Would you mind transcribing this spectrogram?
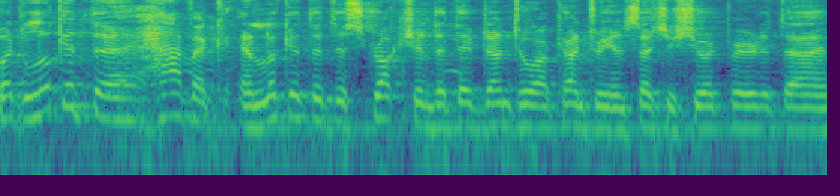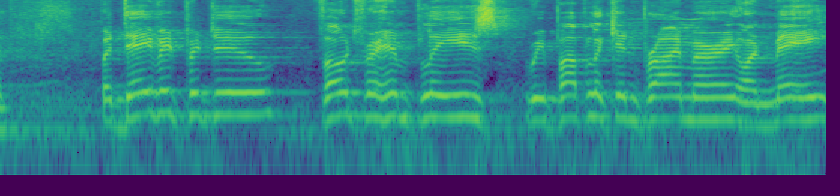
But look at the havoc and look at the destruction that they've done to our country in such a short period of time. But David Perdue, vote for him, please. Republican primary on May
